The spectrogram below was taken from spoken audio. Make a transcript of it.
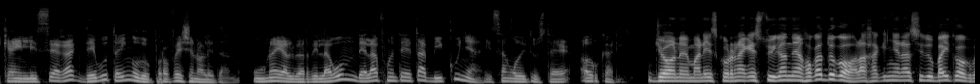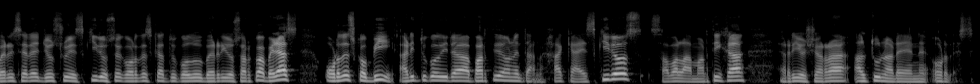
ekain lizeagak debut egingo du profesionaletan. Unai Alberdi lagun dela fuente eta bikuña izango dituzte aurkari. Jon Mariz Korrenak ez du igandean jokatuko, ala jakinara du baikok berriz ere Josu Eskirozek ordezkatuko du berri osarkoa, beraz, ordezko bi arituko dira partida honetan, jaka Eskiroz, Zabala Martija, Herrio Xerra, Altunaren ordez.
